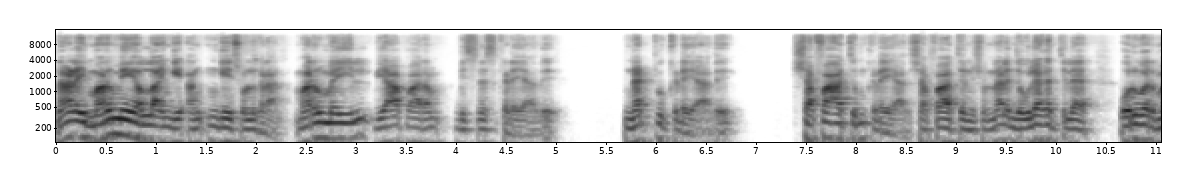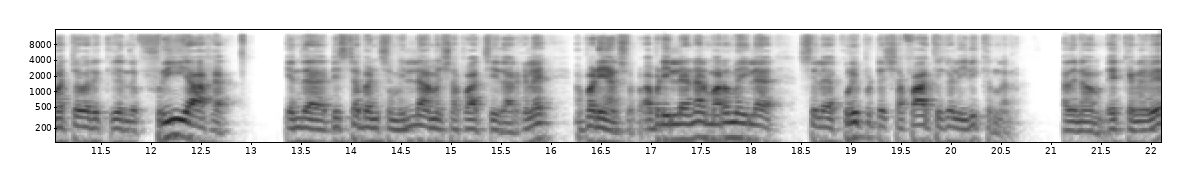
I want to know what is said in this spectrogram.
நாளை மறுமை அல்லாஹ் இங்கே இங்கே சொல்லுகிறான். மறுமையில் வியாபாரம் பிஸ்னஸ் கிடையாது. நட்பு கிடையாது. ஷஃபாத்தும் கிடையாது. ஷஃபாத்துன்னு சொன்னால் இந்த உலகத்தில் ஒருவர் மற்றவருக்கு இந்த ஃப்ரீயாக எந்த டிஸ்டர்பன்ஸும் இல்லாமல் ஷஃபாத் செய்தார்களே அப்படியான ஷஃபா அப்படி இல்லைன்னால் மறுமையில் சில குறிப்பிட்ட ஷஃபாத்துகள் இருக்கின்றன. அதை நாம் ஏற்கனவே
